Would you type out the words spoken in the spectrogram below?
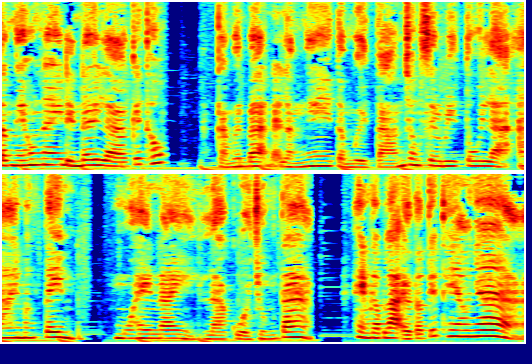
Tập ngày hôm nay đến đây là kết thúc. Cảm ơn bạn đã lắng nghe tập 18 trong series Tôi là ai mang tên Mùa hè này là của chúng ta. Hẹn gặp lại ở tập tiếp theo nha.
